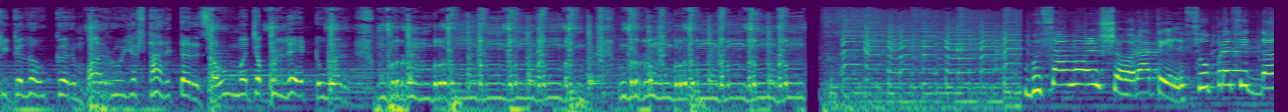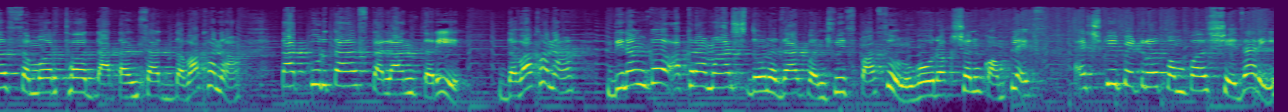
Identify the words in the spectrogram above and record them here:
की ग लवकर मारूया स्टार्टर जाऊ माझ्या बुलेटवर ब्रुम ब्रुम ब्रुम ब्रुम ब्रुम ब्रुम ब्रुम ब्रुम ब्रुम ब्रुम ब्रुम भुसावळ शहरातील सुप्रसिद्ध समर्थ दातांचा दवाखाना तात्पुरता स्थलांतरित दवाखाना दिनांक अकरा मार्च दोन हजार पंचवीसपासून गोरक्षण complex H P petrol pump शेजारी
